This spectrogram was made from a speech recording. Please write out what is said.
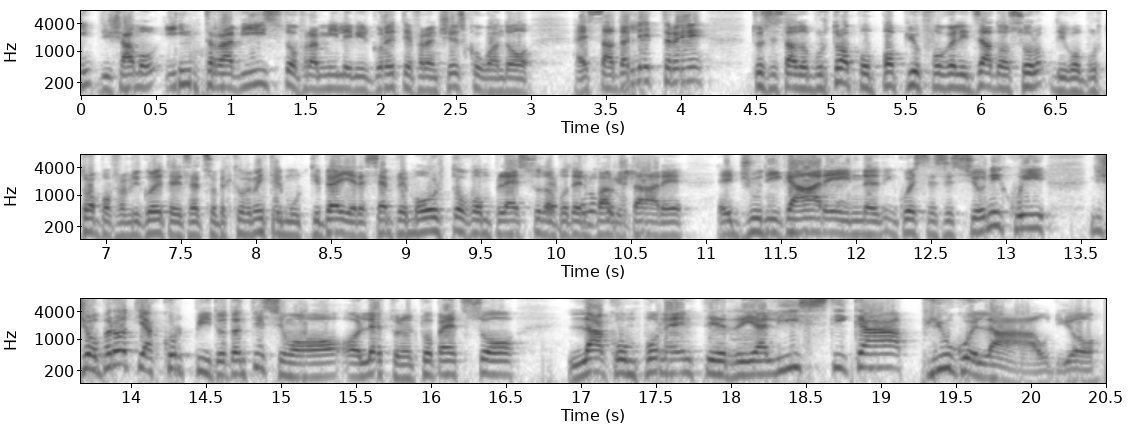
in, diciamo intravisto fra mille virgolette Francesco quando è stato alle 3 tu sei stato purtroppo un po' più focalizzato solo dico purtroppo fra virgolette nel senso perché ovviamente il multiplayer è sempre molto complesso da poter valutare e giudicare in, in, queste sessioni qui. Dicevo però ti ha colpito tantissimo ho, ho letto nel tuo pezzo la componente realistica più quella audio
